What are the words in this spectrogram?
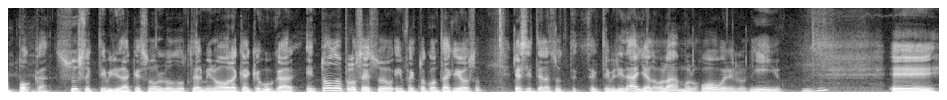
poca susceptibilidad, que son los dos términos ahora que hay que juzgar. En todo proceso infectocontagioso existe la susceptibilidad, ya lo hablamos, los jóvenes, los niños, eh,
